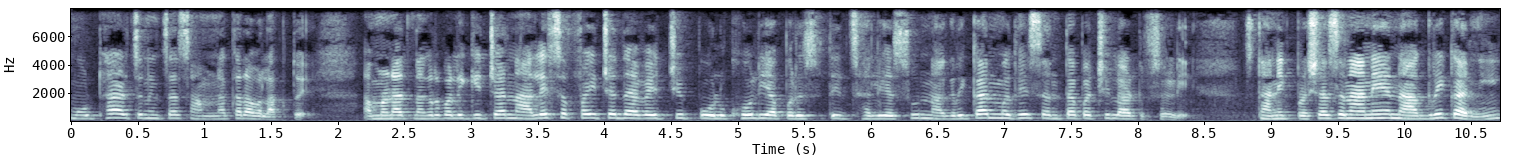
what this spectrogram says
मोठ्या अडचणीचा सामना करावा लागतोय. अमरनाथ नगरपालिकेच्या नाले सफाईच्या दाव्याची पोलखोल या परिस्थितीत झाली असून नागरिकांमध्ये संतापाची लाट उसळली. स्थानिक प्रशासनाने नागरिकांनी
